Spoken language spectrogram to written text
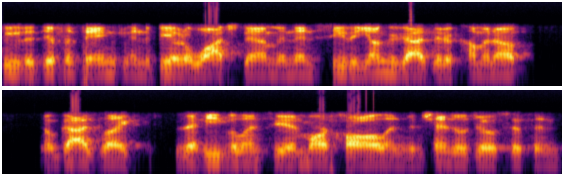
do the different things and to be able to watch them and then see the younger guys that are coming up, you know, guys like Zahid Valencia and Mark Hall and Vincenzo Joseph and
